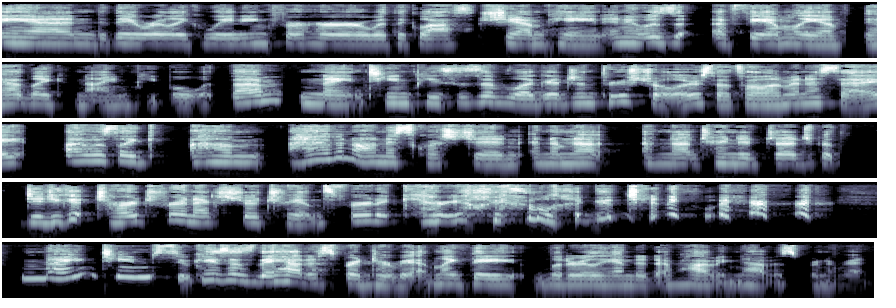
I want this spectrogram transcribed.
and they were like waiting for her with a glass champagne. And it was a family of, they had like nine people with them, 19 pieces of luggage and three strollers. That's all I'm going to say. I was like, um, I have an honest question and I'm not, I'm not trying to judge, but did you get charged for an extra transfer to carry all your luggage anywhere? 19 suitcases. They had a sprinter van. Like they literally ended up having to have a sprinter van.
